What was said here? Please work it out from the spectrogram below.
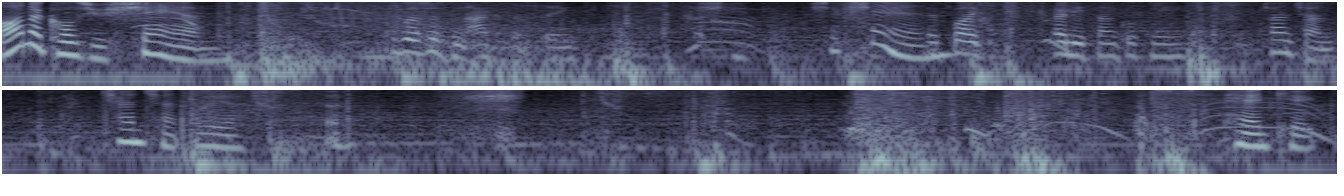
Anna calls you Shan. That's just an accent thing. Like Shan. It's like Ellie San calls me Chan Chan. Chan Chan. Oh yeah. Pancake.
